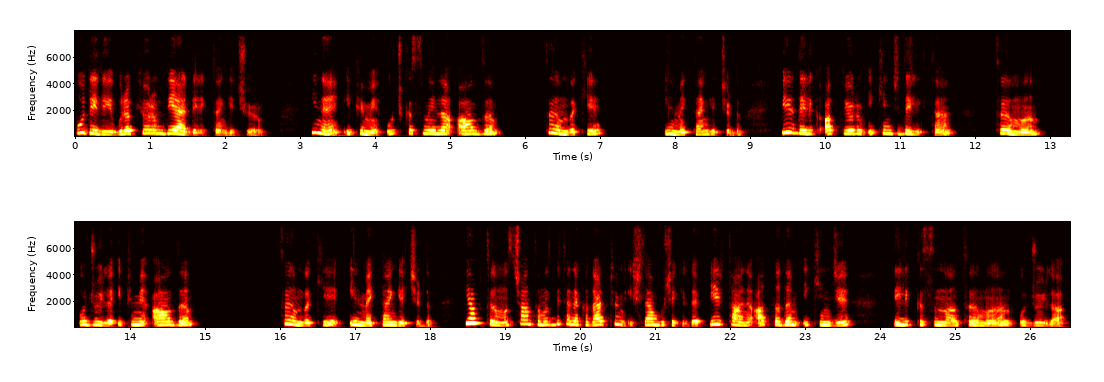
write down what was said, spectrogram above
bu deliği bırakıyorum, diğer delikten geçiyorum. Yine ipimi uç kısmıyla aldım. Tığımdaki ilmekten geçirdim. Bir delik atlıyorum, ikinci delikten tığımın ucuyla ipimi aldım. Tığımdaki ilmekten geçirdim. Yaptığımız çantamız bitene kadar tüm işlem bu şekilde. Bir tane atladım, ikinci delik kısmından tığımın ucuyla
